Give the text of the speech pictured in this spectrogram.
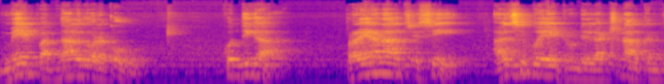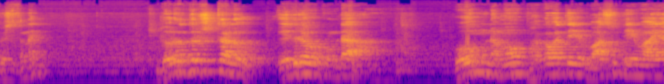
మే పద్నాలుగు వరకు కొద్దిగా ప్రయాణాలు చేసి అలసిపోయేటువంటి లక్షణాలు కనిపిస్తున్నాయి. దురదృష్టాలు ఎదురవ్వకుండా ఓం నమో భగవతే వాసుదేవాయ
